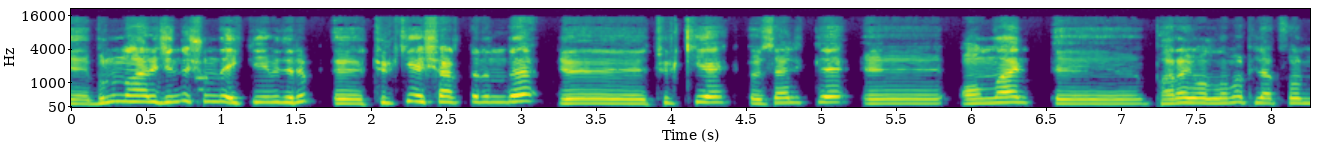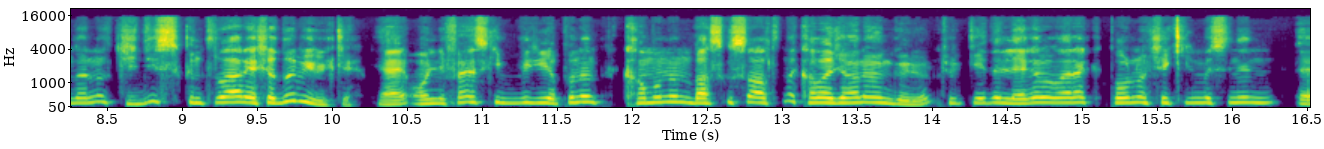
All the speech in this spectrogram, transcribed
E, bunun haricinde şunu da ekleyebilirim. E, Türkiye şartlarında e, Türkiye özellikle e, online e, para yollama platformlarının ciddi sıkıntılar yaşadığı bir ülke. Yani OnlyFans gibi bir yapının kamunun baskısı altında kalacağını öngörüyorum. Türkiye'de legal olarak porno çekilmesinin e,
